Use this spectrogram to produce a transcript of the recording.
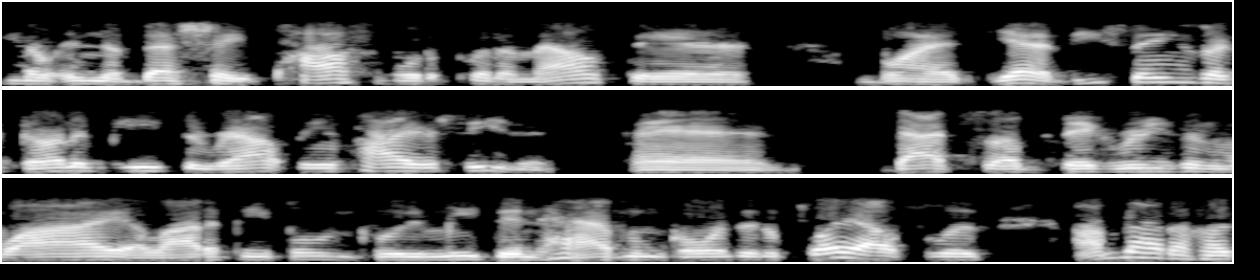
you know, in the best shape possible to put him out there. But yeah, these things are going to be throughout the entire season, and that's a big reason why a lot of people, including me, didn't have them going to the playoffs. Was I'm not 100%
